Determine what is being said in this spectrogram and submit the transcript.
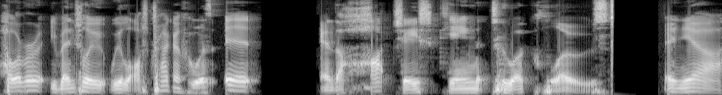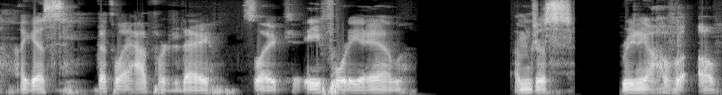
However, eventually we lost track of who was it, and the hot chase came to a close. And yeah, I guess that's what I have for today. It's like 8.40 a.m. I'm just reading off of,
